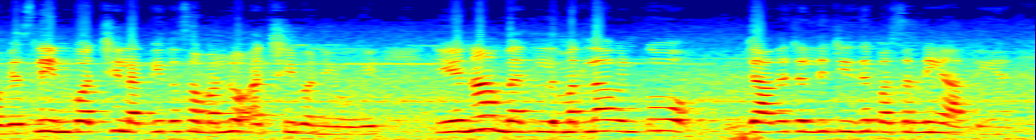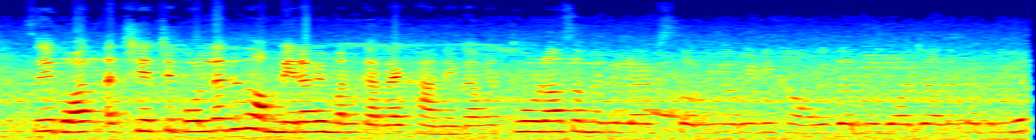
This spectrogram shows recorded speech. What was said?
ऑब्वियसली इनको अच्छी लगी तो समझ लो, अच्छी बनी होगी। ये ना मतलब इनको ज़्यादा जल्दी चीज़ें पसंद नहीं आती हैं। तो ये बहुत अच्छे अच्छे बोल रहे थे तो अब मेरा भी मन कर रहा है खाने का। बट थोड़ा सा मैं रिलैक्स करूँगी। अभी नहीं खाऊँगी। गर्मी बहुत ज़्यादा लग रही है।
